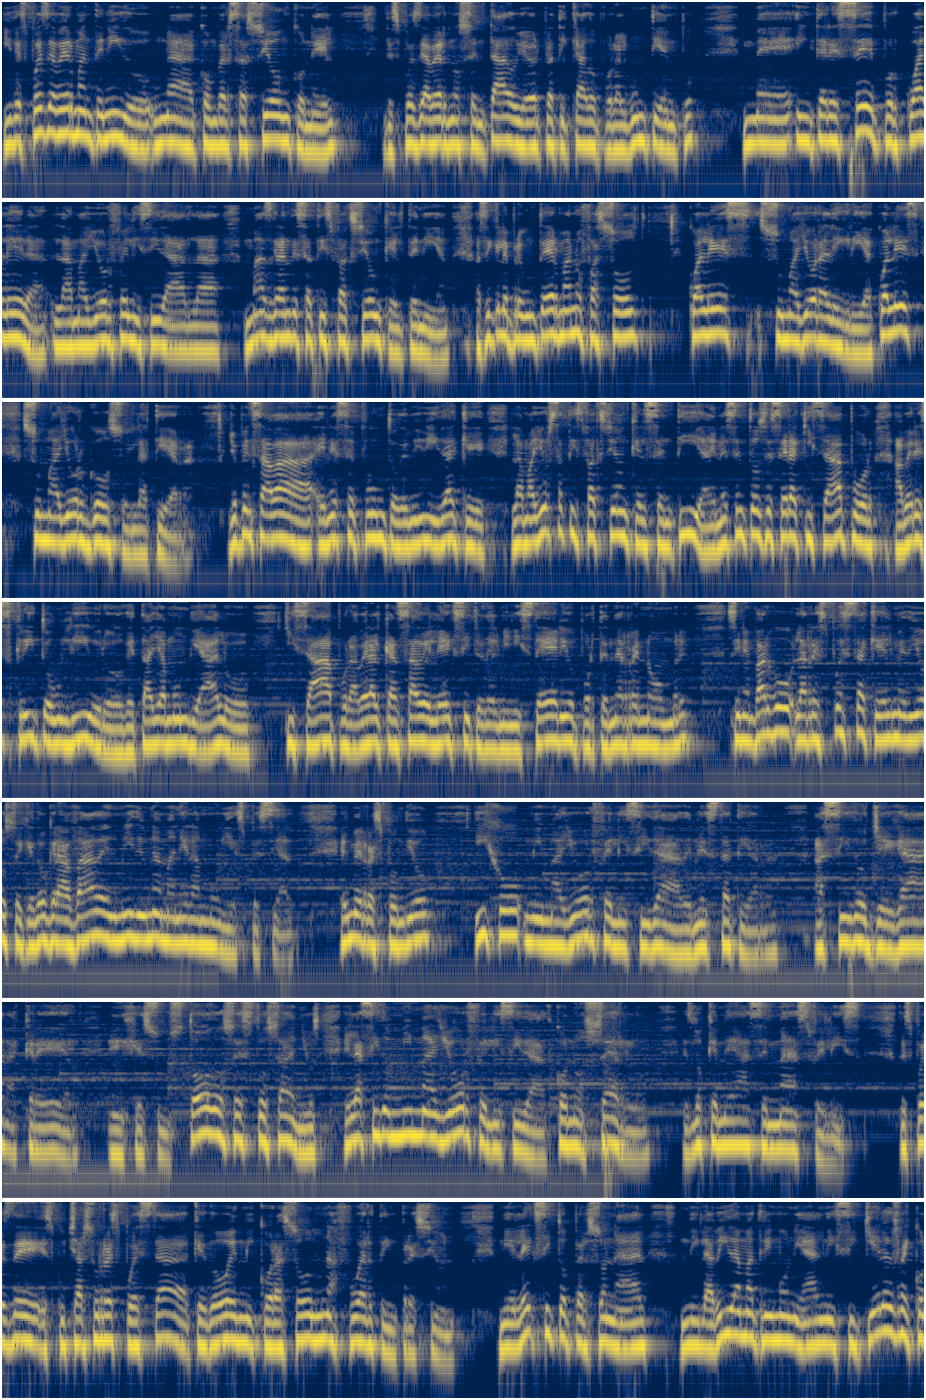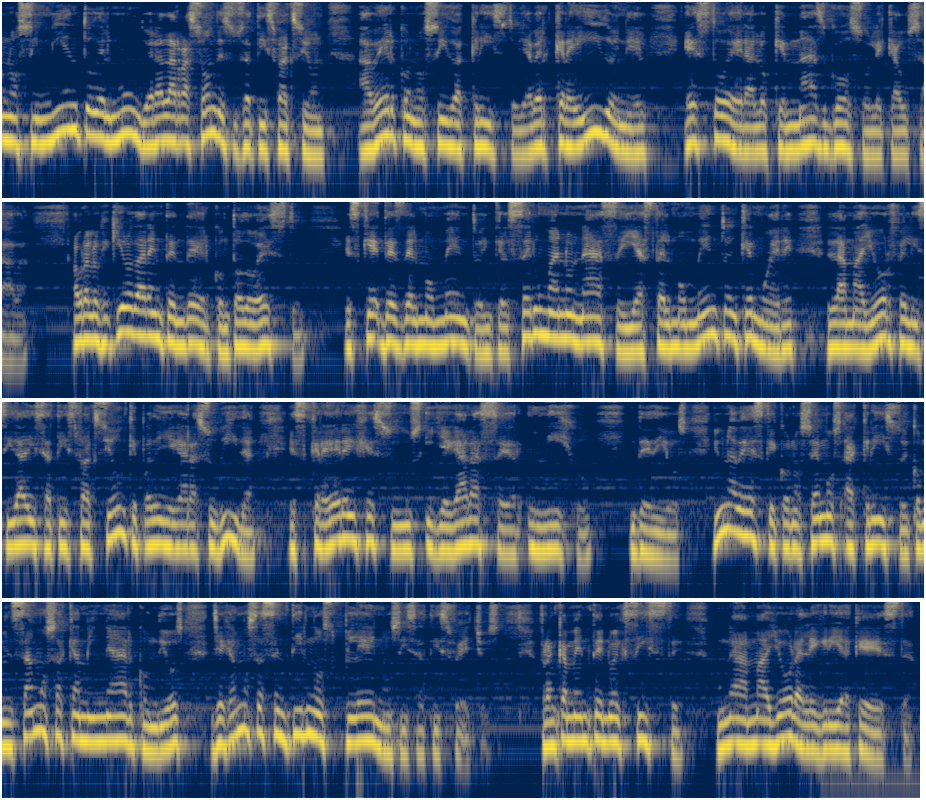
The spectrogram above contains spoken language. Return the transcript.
y después de haber mantenido una conversación con él, después de habernos sentado y haber platicado por algún tiempo, me interesé por cuál era la mayor felicidad, la más grande satisfacción que él tenía. Así que le pregunté, hermano Fasold, ¿cuál es su mayor alegría? ¿Cuál es su mayor gozo en la tierra? Yo pensaba en ese punto de mi vida que la mayor satisfacción que él sentía en ese entonces era quizá por haber escrito un libro de talla mundial o quizá por haber alcanzado el éxito en el ministerio, por tener renombre. Sin embargo, la respuesta que él me dio se quedó grabada en mí de una manera muy especial. Él me respondió, Hijo, mi mayor felicidad en esta tierra ha sido llegar a creer en Jesús. Todos estos años Él ha sido mi mayor felicidad. Conocerlo es lo que me hace más feliz. Después de escuchar su respuesta, quedó en mi corazón una fuerte impresión. Ni el éxito personal, ni la vida matrimonial, ni siquiera el reconocimiento del mundo era la razón de su satisfacción. Haber conocido a Cristo y haber creído en Él, esto era lo que más gozo le causaba. Ahora lo que quiero dar a entender con todo esto es que desde el momento en que el ser humano nace y hasta el momento en que muere, la mayor felicidad y satisfacción que puede llegar a su vida es creer en Jesús y llegar a ser un hijo de Dios. Y una vez que conocemos a Cristo y comenzamos a caminar con Dios, llegamos a sentirnos plenos y satisfechos. Francamente no existe una mayor alegría que esta.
